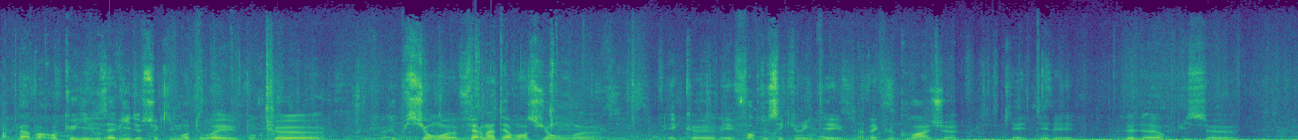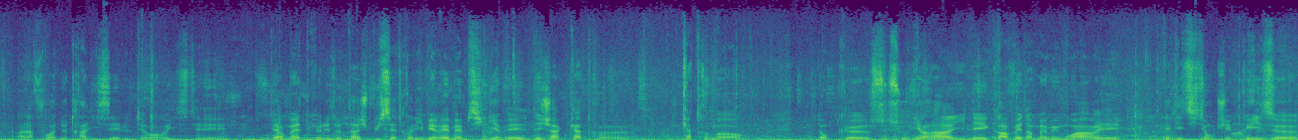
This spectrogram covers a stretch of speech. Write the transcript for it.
après avoir recueilli les avis de ceux qui m'entouraient, pour que nous puissions faire l'intervention et que les forces de sécurité, avec le courage qui a été le leur, puissent à la fois neutraliser le terroriste et permettre que les otages puissent être libérés, même s'il y avait déjà quatre, euh, morts. Donc euh, ce souvenir-là, il est gravé dans ma mémoire et les décisions que j'ai prises euh,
